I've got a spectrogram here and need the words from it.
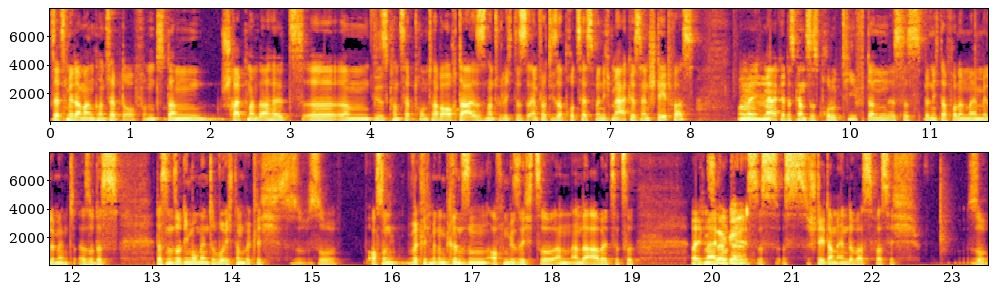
setz mir da mal ein Konzept auf und dann schreibt man da halt äh, ähm, dieses Konzept runter. Aber auch da ist es natürlich, das ist einfach dieser Prozess. Wenn ich merke, es entsteht was und mhm. wenn ich mhm. merke, das Ganze ist produktiv, dann ist es, bin ich da voll in meinem Element. Also das, das sind so die Momente, wo ich dann wirklich so, so auch so ein, wirklich mit einem Grinsen auf dem Gesicht so an, an der Arbeit sitze. Weil ich merke, okay, es, es, es steht am Ende was, was ich so,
